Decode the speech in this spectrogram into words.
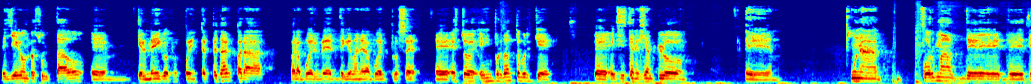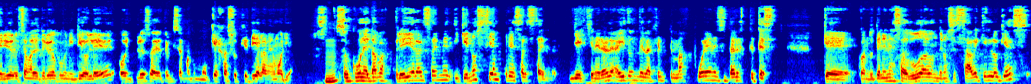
les llega un resultado eh, que el médico puede interpretar para para poder ver de qué manera poder proceder. Eh, esto es importante porque eh, existen ejemplos, eh, una forma de, deterioro que se llama deterioro cognitivo leve o incluso hay otro que se llama como queja subjetiva de la memoria. ¿Mm? Son como una etapa previa al Alzheimer y que no siempre es Alzheimer. Y en general ahí es donde la gente más puede necesitar este test que cuando tienen esa duda donde no se sabe qué es lo que es,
